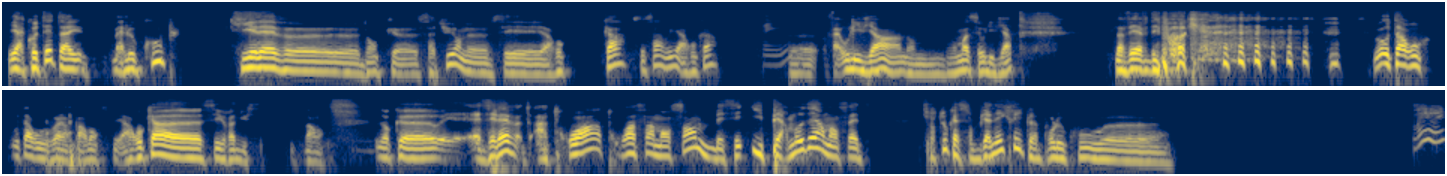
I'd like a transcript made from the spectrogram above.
Et à côté, t'as bah, le couple qui élève euh, donc euh, Saturne, c'est Haruka, c'est ça, oui, Haruka. Oui. Euh, enfin Olivia, hein, dans, pour moi c'est Olivia, la VF d'époque. Otaru, Otaru, voilà, pardon. Haruka, euh, c'est Uranus, pardon. Donc euh, elles élèvent à trois, trois femmes ensemble, mais c'est hyper moderne en fait. Surtout qu'elles sont bien écrites là pour le coup. euh, Oui, oui.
